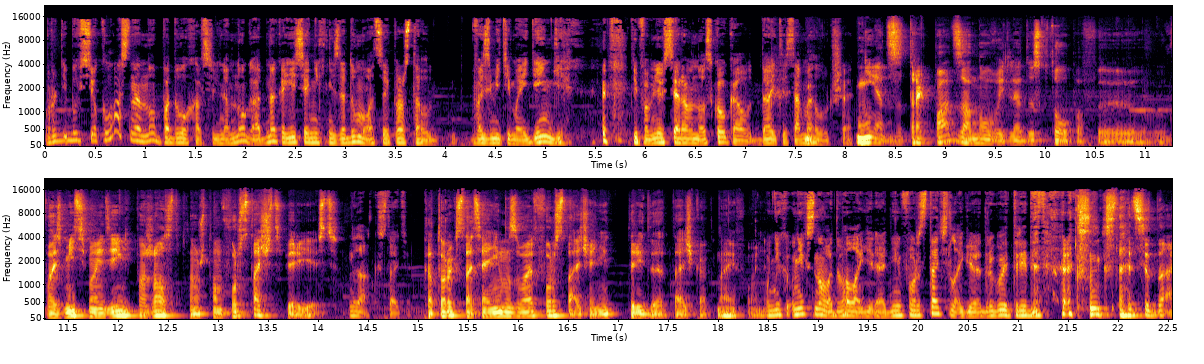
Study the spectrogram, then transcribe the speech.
Вроде бы все классно, но подвохов сильно много. Однако, если о них не задумываться и просто возьмите мои деньги, типа мне все равно сколько, дайте самое лучшее. Нет, за трекпад, за новый для десктопов э, возьмите мои деньги, пожалуйста, потому что там Force Touch теперь есть. Да, кстати. Который, кстати, они называют Force Touch, а не 3D Touch, как на iPhone. У них, у них снова два лагеря. Один Force Touch лагерь, а другой 3D Touch. Кстати, да,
